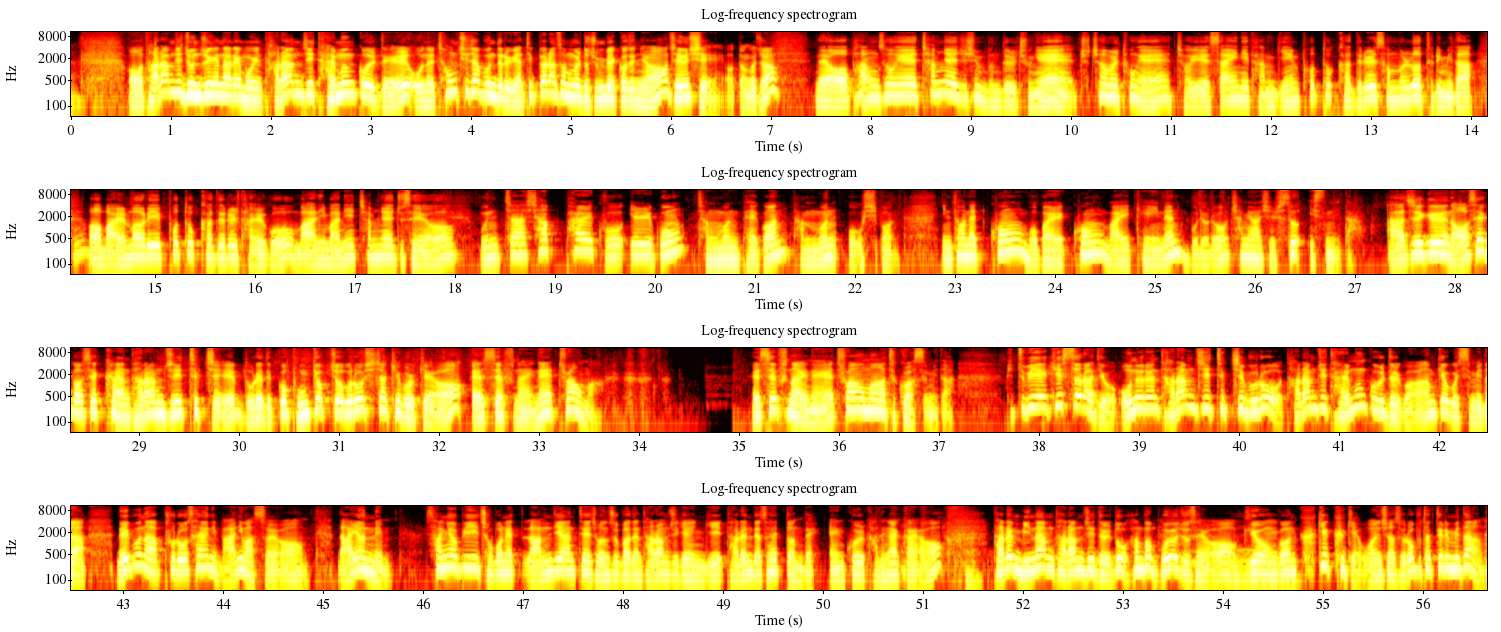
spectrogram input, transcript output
어, 다람쥐 존중의 날에 모인 다람쥐 닮은 꼴들 오늘 청취자분들을 위한 특별한 선물도 준비했거든요. 재윤 씨 어떤 거죠? 네, 어, 방송에 참여해주신 분들 중에 추첨을 통해 저희의 사인이 담긴 포토카드를 선물로 드립니다. 어, 말머리 포토카드를 달고 많이 많이 참여해주세요. 문자 샵8910 장문 100원 단문 50원 인터넷 콩 모바일 콩 마이케이는 무료로 참여하실 수 있습니다. 아직은 어색어색한 다람쥐 특집 노래 듣고 본격적으로 시작해 볼게요. SF9의 트라우마. SF9의 트라우마 듣고 왔습니다. B2B의 키스 라디오. 오늘은 다람쥐 특집으로 다람쥐 닮은 꼴들과 함께하고 있습니다. 네 분 앞으로 사연이 많이 왔어요. 나연님. 상엽이 저번에 람디한테 전수받은 다람쥐 개인기 다른 데서 했던데 앵콜 가능할까요? 다른 미남 다람쥐들도 한번 보여주세요. 귀여운 건 크게 크게 원샷으로 부탁드립니다.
